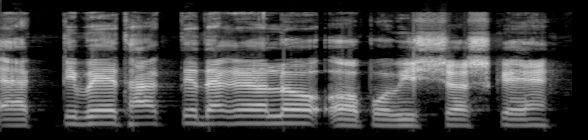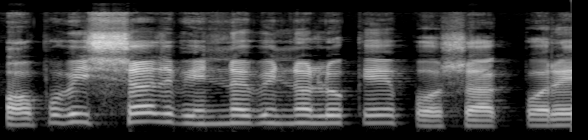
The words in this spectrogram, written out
অ্যাক্টিভে থাকতে দেখা গেল অপবিশ্বাসকে। অপবিশ্বাস ভিন্ন ভিন্ন লুকে পোশাক পরে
